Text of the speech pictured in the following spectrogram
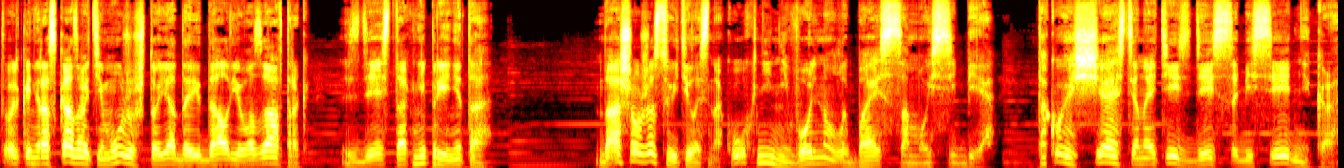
Только не рассказывайте мужу, что я доедал его завтрак. Здесь так не принято. Даша уже суетилась на кухне, невольно улыбаясь самой себе. Такое счастье найти здесь собеседника.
